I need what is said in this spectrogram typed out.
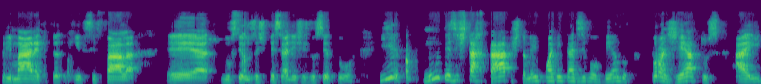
primária que, que se fala é, dos seus especialistas do setor. E muitas startups também podem estar desenvolvendo projetos aí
